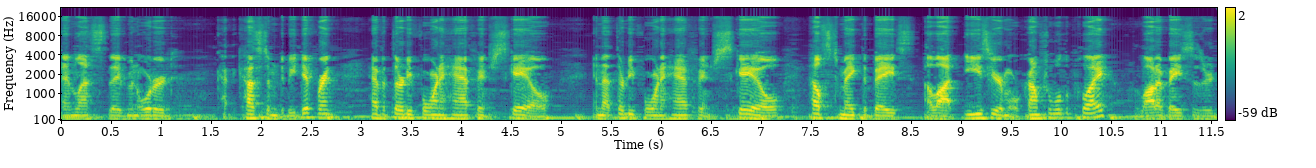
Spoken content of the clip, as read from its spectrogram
unless they've been ordered custom to be different, have a 34 and a half inch scale and that 34 and a half inch scale helps to make the bass a lot easier, and more comfortable to play. A lot of basses are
